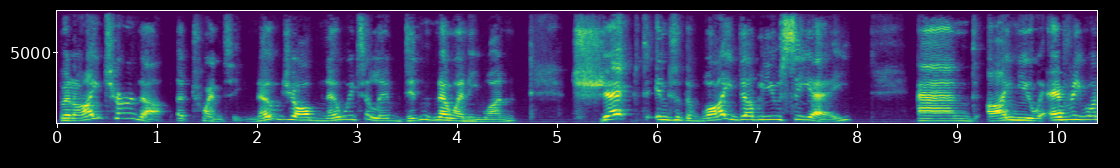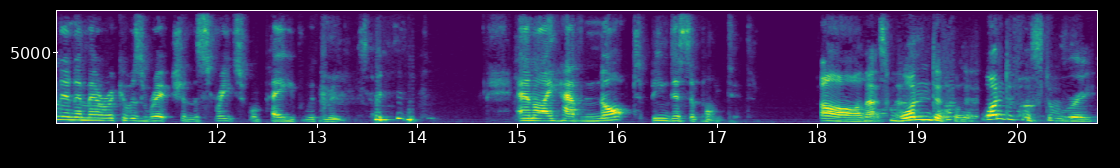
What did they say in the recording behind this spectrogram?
But I turned up at 20, no job, nowhere to live, didn't know anyone, checked into the YWCA, and I knew everyone in America was rich and the streets were paved with movies. and I have not been disappointed. Oh, that's wonderful. Wonderful story.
